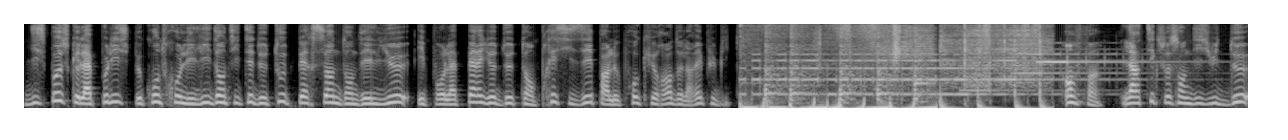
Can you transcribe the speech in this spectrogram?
dispose que la police peut contrôler l'identité de toute personne dans des lieux et pour la période de temps précisée par le procureur de la République. Enfin, l'article 78.2,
